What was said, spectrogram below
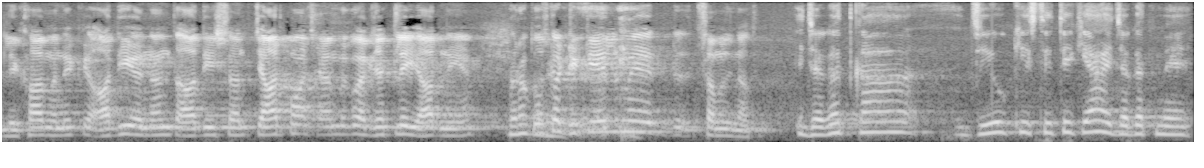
लिखा मैंने कि आदि अनंत आदि संत चार पाँच है मेरे को एग्जैक्टली याद नहीं है। तो उसका डिटेल में समझना था। जगत का जीव की स्थिति क्या है? जगत में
